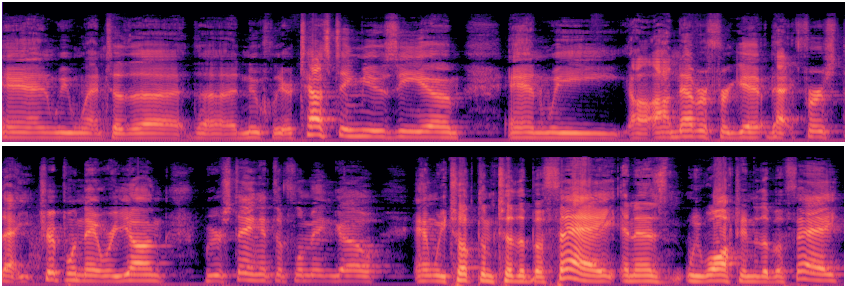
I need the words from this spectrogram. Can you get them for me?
and we went to the the nuclear testing museum and we uh, I'll never forget that first that trip when they were young. We were staying at the flamingo and we took them to the buffet and as we walked into the buffet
